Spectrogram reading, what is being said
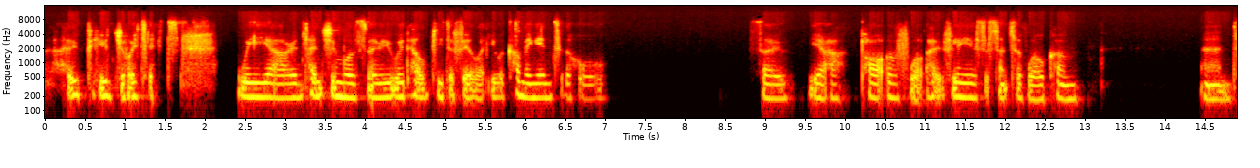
I hope you enjoyed it. We our intention was maybe it would help you to feel like you were coming into the hall. So yeah, part of what hopefully is a sense of welcome and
